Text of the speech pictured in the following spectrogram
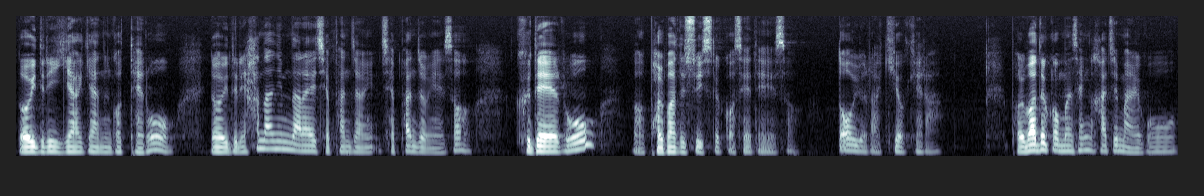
너희들이 이야기하는 것대로 너희들이 하나님 나라의 재판장 재판정에서 그대로 어, 벌 받을 수 있을 것에 대해서 떠올려라, 기억해라. 벌 받을 것만 생각하지 말고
